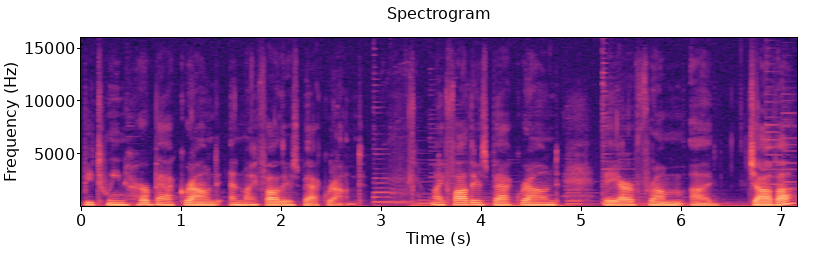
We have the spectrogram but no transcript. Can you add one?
between her background and my father's background. My father's background, they are from uh, Java,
